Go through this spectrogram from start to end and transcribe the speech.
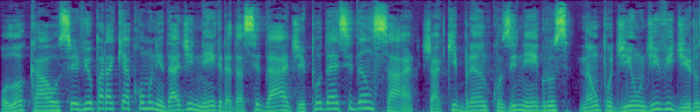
o local serviu para que a comunidade negra da cidade pudesse dançar, já que brancos e negros não podiam dividir o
